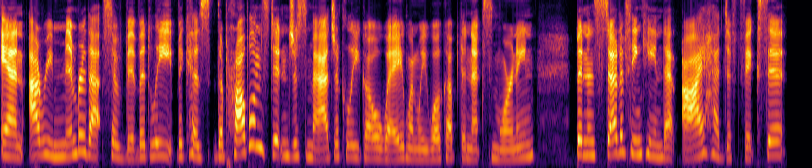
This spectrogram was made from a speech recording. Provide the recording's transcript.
And I remember that so vividly because the problems didn't just magically go away when we woke up the next morning. But instead of thinking that I had to fix it,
